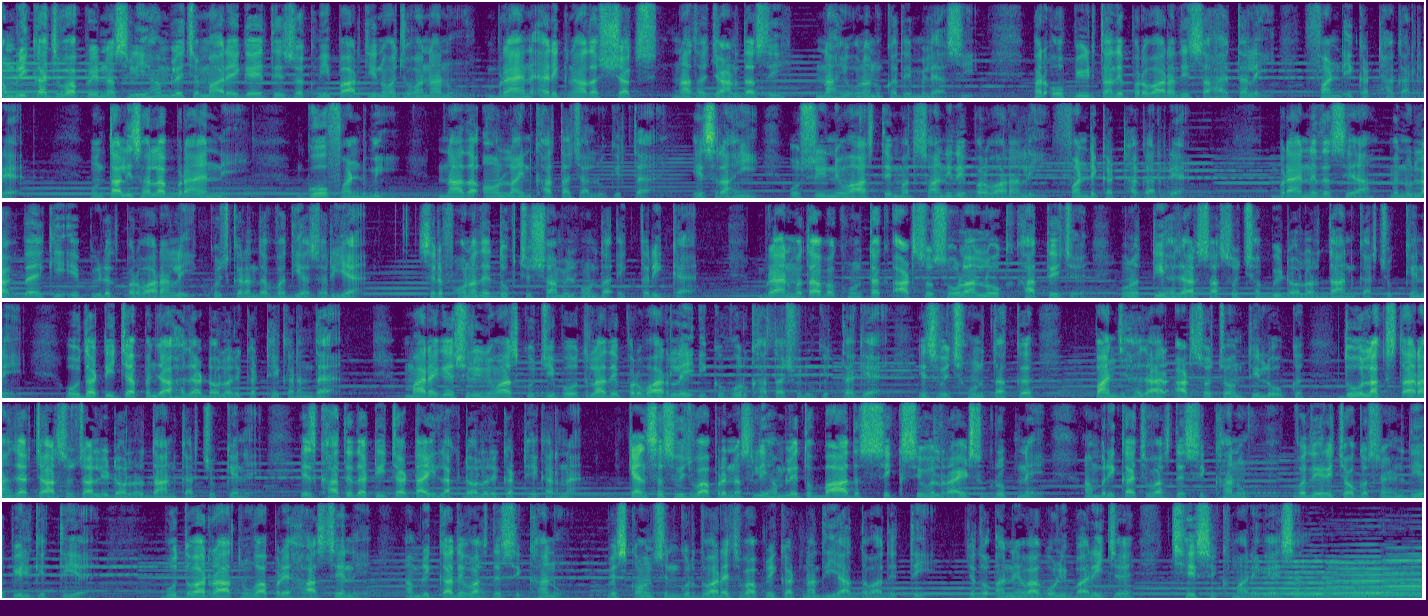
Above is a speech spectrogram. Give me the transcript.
America 'ਚ ਵਾਪਰੇ ਨਸਲੀ ਹਮਲੇ 'ਚ ਮਾਰੇ ਗਏ ਤੇ ਜ਼ਖਮੀ ਭਾਰਤੀ ਨੌਜਵਾਨਾਂ ਨੂੰ ਬ੍ਰਾਇਨ ਐਰਿਕ ਨਾਂ ਦਾ ਸ਼ਖਸ ਨਾ ਤਾਂ ਜਾਣਦਾ ਸੀ, ਨਾ ਹੀ ਉਹਨਾਂ ਨੂੰ ਕਦੇ ਮਿਲਿਆ ਸੀ, ਪਰ ਉਹ ਪੀੜਤਾਂ ਦੇ ਪਰਿਵਾਰਾਂ ਦੀ ਸਹਾਇਤਾ ਲਈ ਫੰਡ ਇਕੱਠਾ ਕਰ ਰਿਹਾ ਹੈ। 39 ਸਾਲਾ ਬ੍ਰਾਇਨ ਨੇ GoFundMe ਨਾਂ ਦਾ ਆਨਲਾਈਨ ਖਾਤਾ ਚਾਲੂ ਕੀਤਾ ਹੈ। ਇਸ ਰਾਹੀਂ ਉਹ ਸ਼੍ਰੀਨਿਵਾਸ ਤੇ ਮਦਸਾਨੀ ਦੇ ਪਰਿਵਾਰਾਂ ਲਈ ਫੰਡ ਇਕੱਠਾ ਕਰ ਰਿਹਾ ਹੈ। ਬ੍ਰਾਇਨ ਨੇ ਦੱਸਿਆ, ਮੈਨੂੰ ਲੱਗਦਾ ਹੈ ਕਿ ਇਹ ਪੀੜਤ ਪਰਿਵਾਰਾਂ ਲਈ ਕੁਝ ਕਰਨ ਦਾ ਵਧੀਆ ਜ਼ਰੀਆ ਹੈ। ਸਿਰਫ ਉਹਨਾਂ ਦੇ ਦੁੱਖ 'ਚ ਸ਼ਾਮਿਲ ਹੋਣ ਦਾ ਇੱਕ ਤਰੀਕਾ ਹੈ। ਬ੍ਰਾਇਨ ਮੁਤਾਬਕ ਹੁਣ ਤੱਕ 816 ਲੋਕ ਖਾਤੇ 'ਚ 29726 ਡਾਲਰ ਦਾਨ ਕਰ ਚੁੱਕੇ ਨੇ। ਉਸ ਦਾ ਟੀਚਾ 50000 ਡਾਲਰ ਇਕੱਠੇ ਕਰਨ ਦਾ ਹੈ। ਮਾਰੇ ਗਏ ਸ਼੍ਰੀਨਿਵਾਸ ਕੁੱਚੀ ਭੋਤਲਾ ਦੇ ਪਰਿਵਾਰ ਲਈ ਇੱਕ ਹੋਰ ਖਾਤਾ ਸ਼ੁਰੂ ਕੀਤਾ ਗਿਆ ਇਸ ਵਿੱਚ ਹੁਣ ਤੱਕ 5834 ਲੋਕ 217440 ਡਾਲਰ ਦਾਨ ਕਰ ਚੁੱਕੇ ਨੇ। ਇਸ ਖਾਤੇ ਦਾ ਟੀਚਾ 2.5 ਲੱਖ ਡਾਲਰ ਇਕੱਠੇ ਕਰਨਾ ਹੈ। ਕੈਂਸਸ ਵਿੱਚ ਵਾਪਰੇ ਨਸਲੀ ਹਮਲੇ ਤੋਂ ਬਾਅਦ ਸਿੱਖ ਸਿਵਲ ਰਾਈਟਸ ਗਰੁੱਪ ਨੇ ਅਮਰੀਕਾ 'ਚ ਵਸਦੇ ਸਿੱਖਾਂ ਨੂੰ ਵਧੇਰੇ ਚੌਕਸ ਰਹਿਣ ਦੀ ਅਪੀਲ ਕੀਤੀ ਹੈ। ਬੁੱਧਵਾਰ ਰਾਤ ਨੂੰ ਵਾਪਰੇ ਹਾਦਸੇ ਨੇ ਅਮਰੀਕਾ ਦੇ ਵਸਦੇ ਸਿੱਖਾਂ ਨੂੰ ਵਿਸਕੌਨਸਿਨ ਗੁਰਦੁਆਰੇ 'ਚ ਵਾਪਰੀ ਘਟਨਾ ਦੀ ਯਾਦ ਦਿਵਾ ਦਿੱਤੀ ਜਦੋਂ ਅੰਨੇਵਾਹ ਗੋਲੀਬਾਰੀ 'ਚ 6 ਸਿੱਖ ਮਾਰੇ ਗਏ ਸਨ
